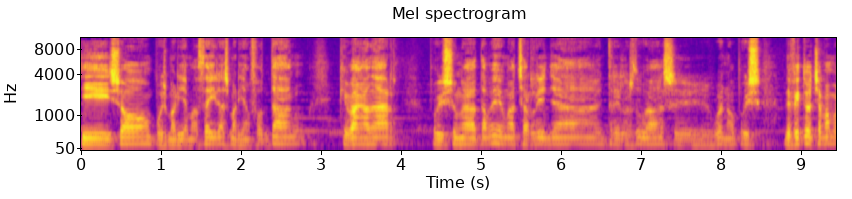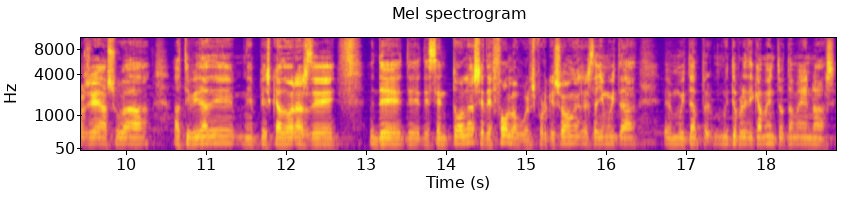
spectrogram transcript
E son pois María Maceiras, María Fontán, que van a dar pois unha tamén unha charliña entre as dúas, eh, bueno, pois de feito chamámoslle a súa actividade eh, pescadoras de, de, de, de centolas e de followers, porque son eles teñen moita eh, moita moito predicamento tamén nas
